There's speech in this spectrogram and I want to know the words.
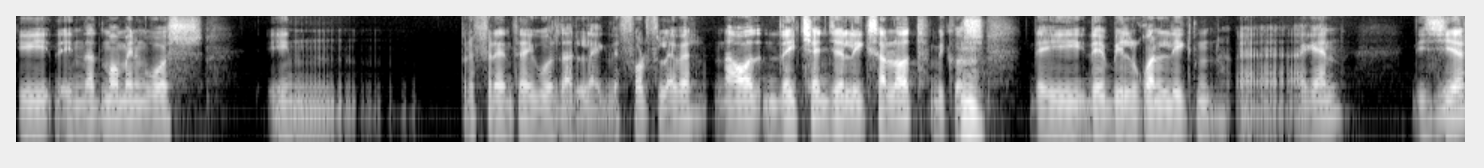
He in that moment was in Preferente. It was at like the fourth level. Now they change the leagues a lot because they they build one league uh, again this year.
